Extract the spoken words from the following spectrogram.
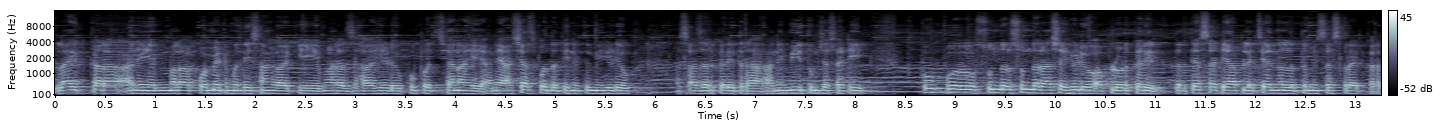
लाईक करा आणि मला कॉमेंटमध्ये सांगा की महाराज हा व्हिडिओ खूपच छान आहे आणि अशाच पद्धतीने तुम्ही व्हिडिओ सादर करीत राहा. आणि मी तुमच्यासाठी खूप सुंदर सुंदर असे व्हिडिओ अपलोड करील तर त्यासाठी आपल्या चॅनलला तुम्ही सबस्क्राईब करा.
